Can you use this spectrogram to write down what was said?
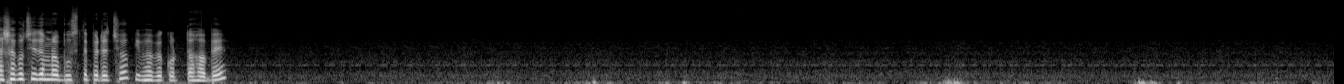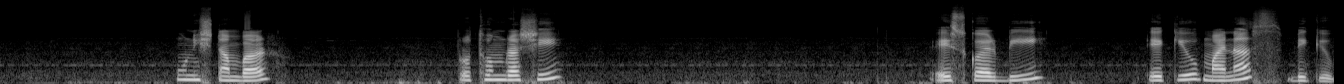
আশা করছি তোমরা বুঝতে পেরেছ কীভাবে করতে হবে। উনিশ নাম্বার। প্রথম রাশি a square b a cube minus b cube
